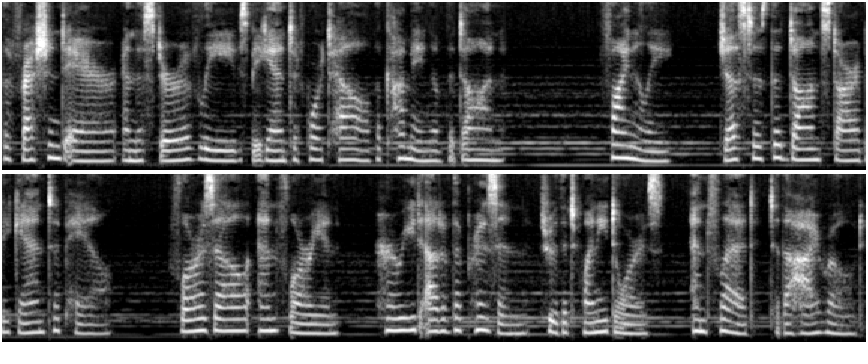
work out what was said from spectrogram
the freshened air and the stir of leaves began to foretell the coming of the dawn. Finally, just as the dawn star began to pale, Florizel and Florian hurried out of the prison through the twenty doors and fled to the high road.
